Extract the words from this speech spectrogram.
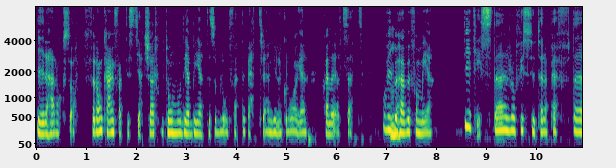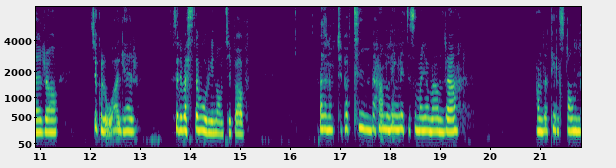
i det här också. För de kan ju faktiskt hjärt-kärlsjukdom och diabetes och blodfetter bättre än gynekologer generellt sett. Och vi mm. behöver få med dietister och fysioterapeuter och psykologer. Så det bästa vore ju någon typ av alltså någon typ av teambehandling, lite som man gör med andra, andra tillstånd.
